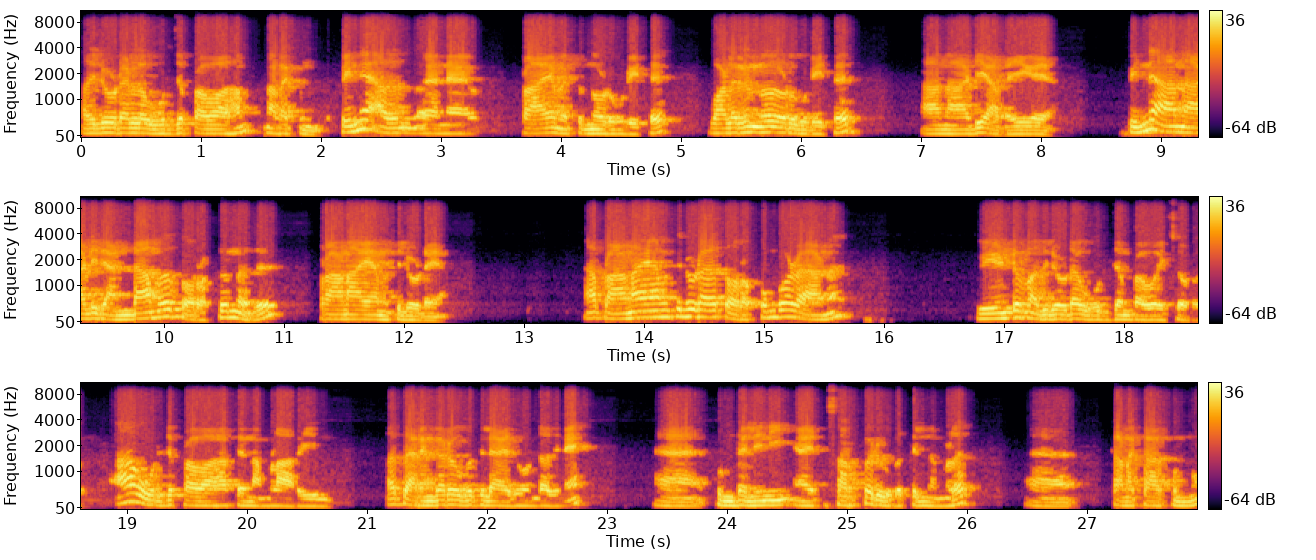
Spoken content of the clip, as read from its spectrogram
അതിലൂടെയുള്ള ഊർജ പ്രവാഹം നടക്കുന്നത് പിന്നെ അത് പിന്നെ പ്രായം എത്തുന്നതോട് കൂടിയിട്ട് വളരുന്നതോട് കൂടിയിട്ട് ആ നാടി അടയുകയാണ്. പിന്നെ ആ നാടി രണ്ടാമത് തുറക്കുന്നത് പ്രാണായാമത്തിലൂടെയാണ്. ആ പ്രാണായാമത്തിലൂടെ അത് തുറക്കുമ്പോഴാണ് വീണ്ടും അതിലൂടെ ഊർജം പ്രവഹിച്ചു തുടങ്ങുന്നത് ആ ഊർജ പ്രവാഹത്തെ നമ്മൾ അറിയും അത് തരംഗരൂപത്തിലായതുകൊണ്ട് അതിനെ ആ, കുണ്ടലിനി ആയിട്ട് സർപ്പരൂപത്തിൽ നമ്മൾ കണക്കാക്കുന്നു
